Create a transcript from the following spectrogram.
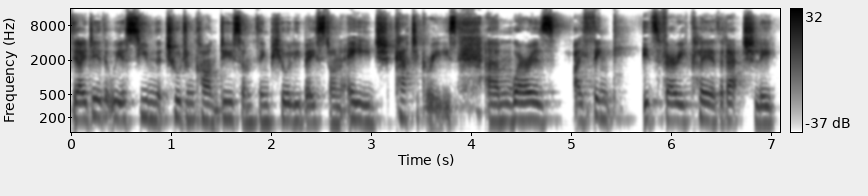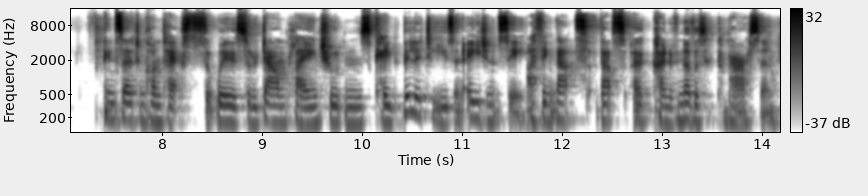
the idea that we assume that children can't do something purely based on age categories, um, whereas I think it's very clear that actually in certain contexts that we're sort of downplaying children's capabilities and agency. I think that's that's a kind of another comparison.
